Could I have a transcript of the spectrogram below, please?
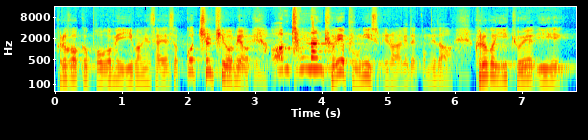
그리고 그 복음이 이방인 사이에서 꽃을 피우며 엄청난 교회 부흥이 일어나게 될 겁니다. 그리고 이 교회 이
